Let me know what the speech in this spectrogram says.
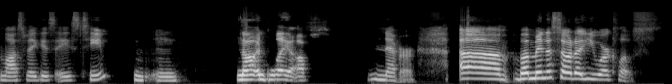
Las Vegas Ace team. Mm-mm. Not in playoffs. Never. Um, but Minnesota, you are close.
